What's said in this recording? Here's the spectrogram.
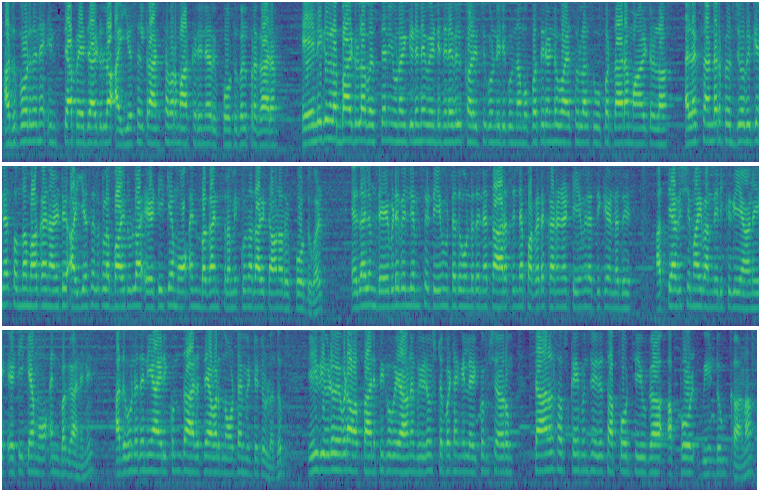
അതുപോലെ തന്നെ ഇൻസ്റ്റാ പേജായിട്ടുള്ള ഐ എസ് എൽ ട്രാൻസ്ഫർ മാർക്കറ്റിന്റെ റിപ്പോർട്ടുകൾ പ്രകാരം എ ലീഗ് ക്ലബ്ബായിട്ടുള്ള വെസ്റ്റേൺ യുണൈറ്റഡിന് വേണ്ടി നിലവിൽ കളിച്ചുകൊണ്ടിരിക്കുന്ന മുപ്പത്തിരണ്ട് വയസ്സുള്ള സൂപ്പർ താരമായിട്ടുള്ള അലക്സാണ്ടർ പെർജോവിക്കിനെ സ്വന്തമാക്കാനായിട്ട് I S L ക്ലബ്ബായിട്ടുള്ള A T K Mohan Bagan ശ്രമിക്കുന്നതായിട്ടാണ് റിപ്പോർട്ടുകൾ. ഏതായാലും ഡേവിഡ് വില്യംസ് ടീം വിട്ടതുകൊണ്ട് തന്നെ താരത്തിന്റെ പകരക്കാരനെ ടീമിലെത്തിക്കേണ്ടത് അത്യാവശ്യമായി വന്നിരിക്കുകയാണ് എ ടി കെ മോഹൻ ബഗാനിന്. അതുകൊണ്ട് തന്നെയായിരിക്കും താരത്തെ അവർ നോട്ടം ഇട്ടിട്ടുള്ളതും. ഈ വീഡിയോ ഇവിടെ അവസാനിപ്പിക്കുകയാണ്. വീഡിയോ ഇഷ്ടപ്പെട്ടെങ്കിൽ ലൈക്കും ഷെയറും ചാനൽ സബ്സ്ക്രൈബും ചെയ്ത് സപ്പോർട്ട് ചെയ്യുക. അപ്പോൾ വീണ്ടും കാണാം.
